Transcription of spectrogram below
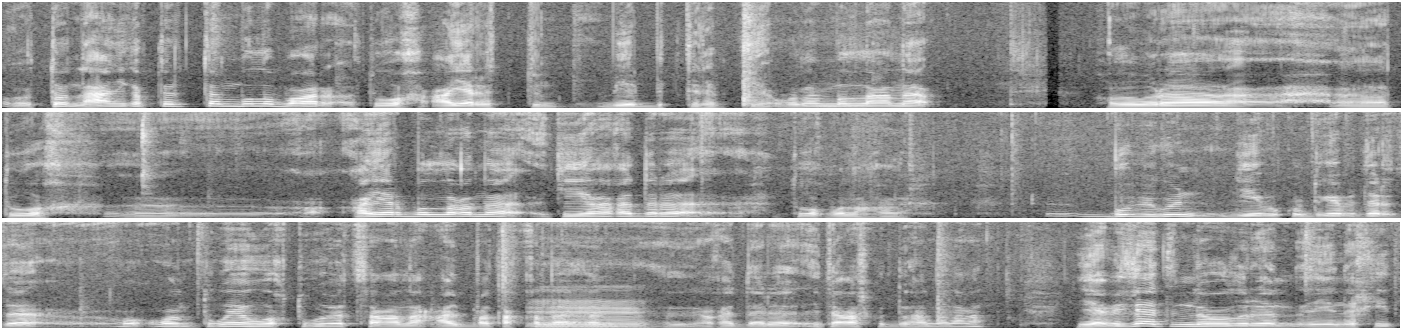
Оттон ханикаптырттан болу бар тух аяр өттүн бер биттерепти. Онан буллагана холовара тух аяр буллагана кияга кадара тух болан калар. Бу бүгүн диебе күндүгө битерде он тугай тугу бет саңана албатаккана кадара итагаш күндү ханалаган. Не обязательно olur yani хит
